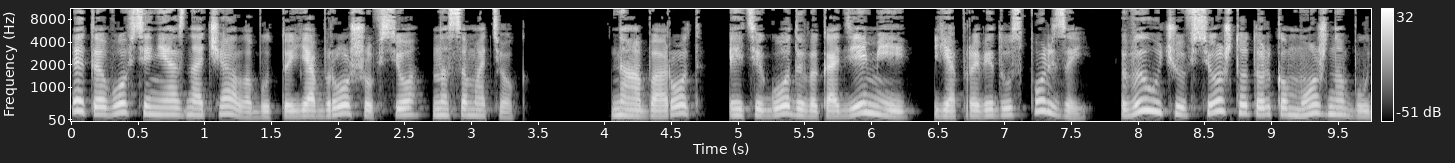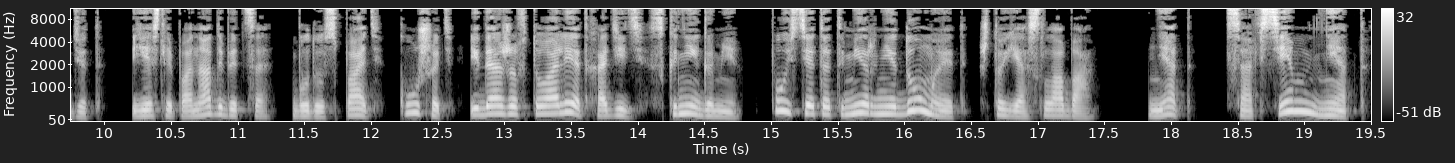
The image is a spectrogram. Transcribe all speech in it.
это вовсе не означало, будто я брошу все на самотек. Наоборот, эти годы в академии я проведу с пользой. Выучу все, что только можно будет. Если понадобится, буду спать, кушать и даже в туалет ходить с книгами. Пусть этот мир не думает, что я слаба. Нет, совсем нет.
